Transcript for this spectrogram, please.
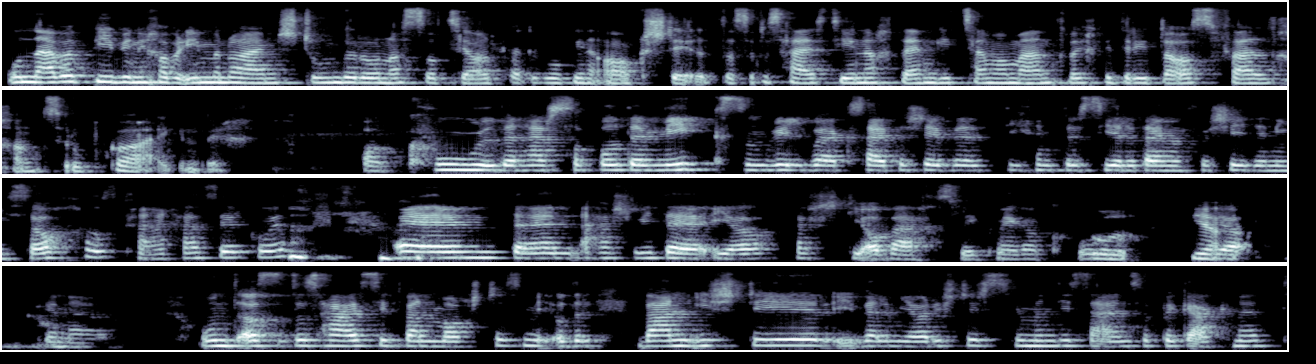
und nebenbei bin ich aber immer noch einem Stundenlohn als Sozialpädagogin angestellt. Also das heißt, je nachdem gibt es einen Moment, wo ich wieder in das Feld kann zurückgehen eigentlich. Oh, cool, dann hast du so voll den Mix und weil du ja gesagt hast, eben, dich interessieren immer verschiedene Sachen, das kann ich auch sehr gut, ähm, dann hast du wieder, ja, hast die Abwechslung, mega cool. cool. Ja. ja, genau. Und also das heißt, seit wann machst du das mit, oder wann ist dir, in welchem Jahr ist dir das Human Design so begegnet?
